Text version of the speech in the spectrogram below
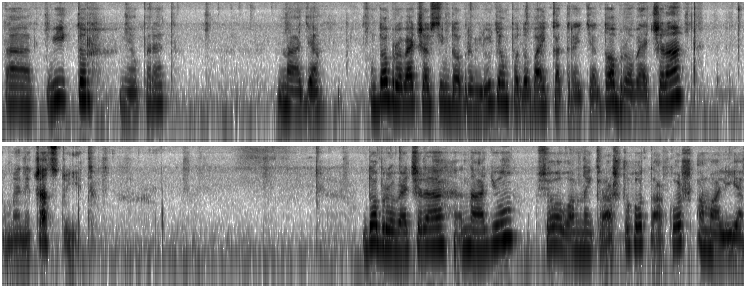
Так, Віктор, ні, вперед. Надя. Доброго вечора всім добрим людям. Подобайка третя. Доброго вечора. У мене чат стоїть. Доброго вечора, Надю. Всього вам найкращого також. Амалія.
